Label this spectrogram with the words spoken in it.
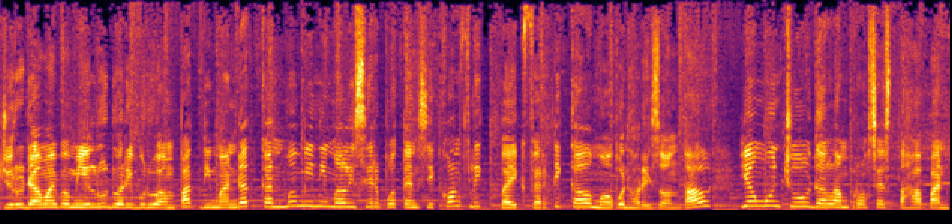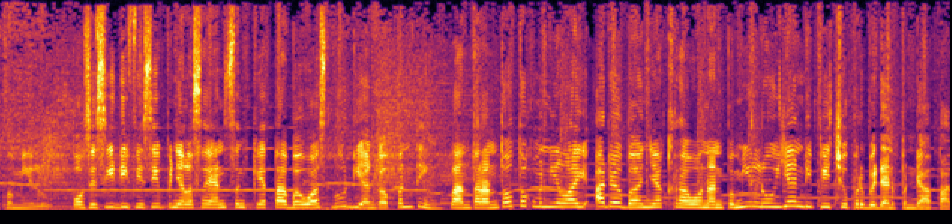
Juru damai pemilu 2024 dimandatkan meminimalisir potensi konflik baik vertikal maupun horizontal yang muncul dalam proses tahapan pemilu. Posisi Divisi Penyelesaian Sengketa Bawaslu dianggap penting lantaran Totok menilai ada banyak rawanan pemilu yang dipicu perbedaan pendapat.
